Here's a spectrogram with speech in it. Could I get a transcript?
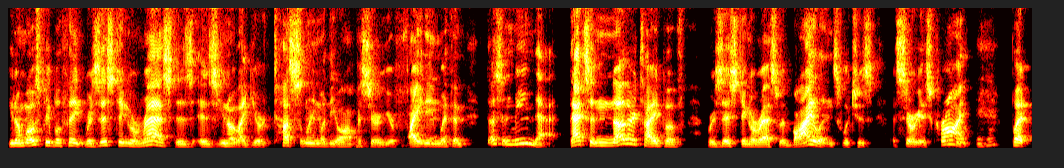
You know, most people think resisting arrest is is you know like you're tussling with the officer, you're fighting with him. Doesn't mean that. That's another type of resisting arrest with violence, which is a serious crime. Mm-hmm. But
